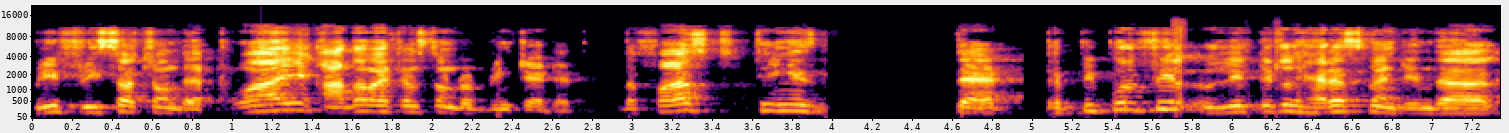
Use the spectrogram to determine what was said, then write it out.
brief research on that. Why other items are not being traded? The first thing is that the people feel little harassment in the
